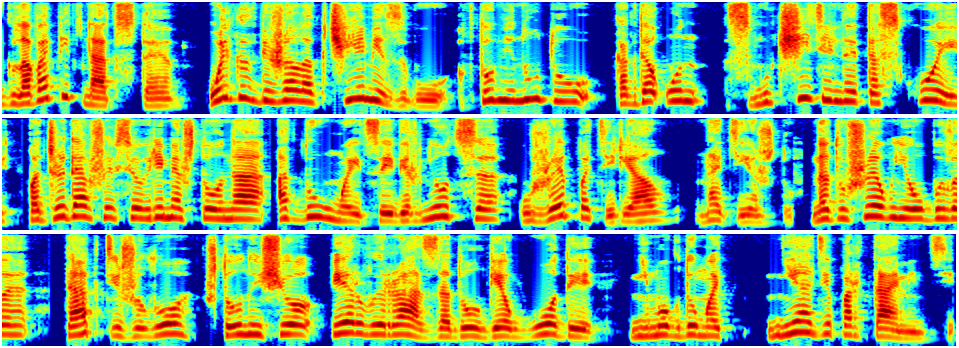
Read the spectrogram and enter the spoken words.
Глава 15. Ольга вбежала к Чемизову в ту минуту, когда он с мучительной тоской, поджидавший все время, что она одумается и вернется, уже потерял надежду. На душе у него было так тяжело, что он еще первый раз за долгие годы не мог думать ни о департаменте,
